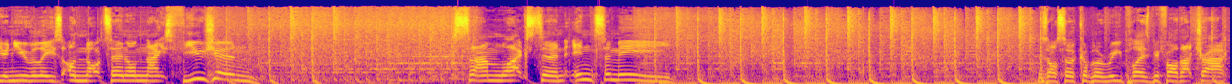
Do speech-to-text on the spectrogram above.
Your new release on Nocturnal Knights Fusion. Sam Laxton, Into Me. There's also a couple of replays before that track.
